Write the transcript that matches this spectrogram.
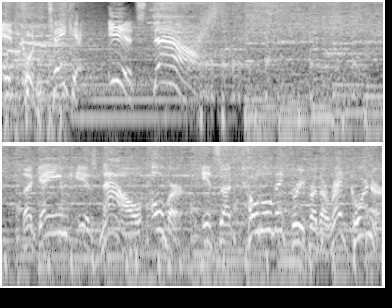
It couldn't take it. It's down! The game is now over. It's a total victory for the red corner.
